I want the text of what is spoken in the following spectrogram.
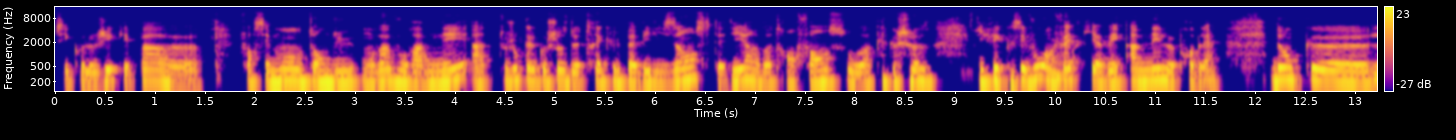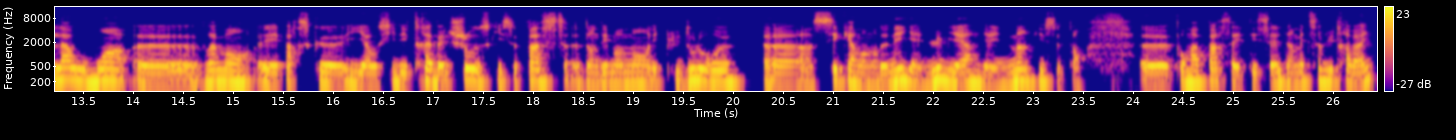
psychologique n'est pas forcément entendue. On va vous ramener à toujours quelque chose de très culpabilisant, c'est-à-dire à votre enfance ou à quelque chose qui fait que c'est vous, en fait, qui avez amené le problème. Donc, là où moi, vraiment, et parce qu'il y a aussi des très belles choses qui se passent dans des moments les plus douloureux. Euh, c'est qu'à un moment donné, il y a une lumière, il y a une main qui se tend. Euh, pour ma part, ça a été celle d'un médecin du travail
